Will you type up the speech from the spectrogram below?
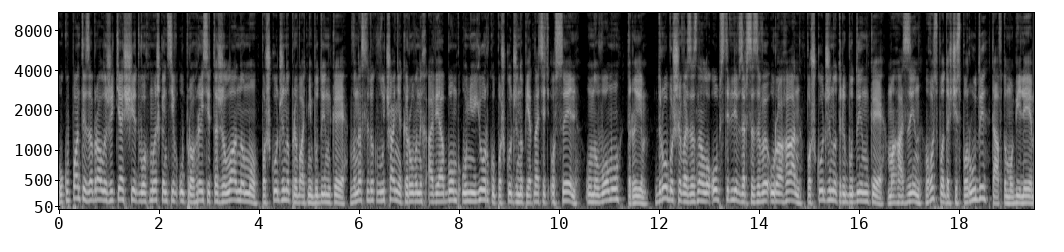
Окупанти забрали життя ще двох мешканців у прогресі та Желанному. Пошкоджено приватні будинки. Внаслідок влучання керованих авіабомб у Нью-Йорку пошкоджено 15 осель. У новому три. Дробишеве зазнало обстрілів з РСЗВ Ураган. Пошкоджено три будинки, магазин, господарчі споруди та автомобілі.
